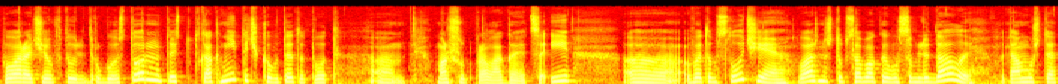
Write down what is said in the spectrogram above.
поворачиваем в ту или другую сторону. То есть тут как ниточка вот этот вот э, маршрут пролагается. И в этом случае важно, чтобы собака его соблюдала, потому что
